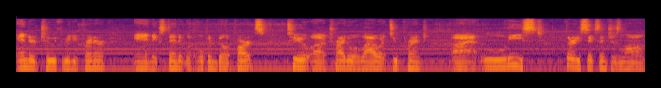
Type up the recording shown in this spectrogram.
Ender 2 3D printer and extend it with open build parts to uh, try to allow it to print uh, at least 36 inches long.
